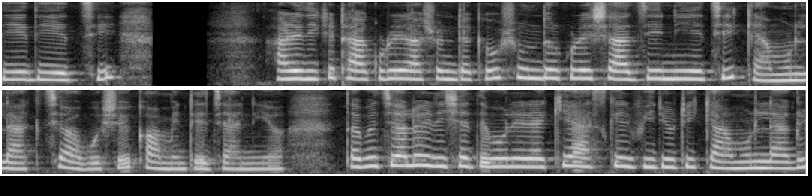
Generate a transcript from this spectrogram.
দিয়ে দিয়েছি। আর এদিকে ঠাকুরের আসনটাকেও সুন্দর করে সাজিয়ে নিয়েছি। কেমন লাগছে অবশ্যই কমেন্টে জানিও। তবে চলো এর সাথে বলে রাখি, আজকের ভিডিওটি কেমন লাগল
